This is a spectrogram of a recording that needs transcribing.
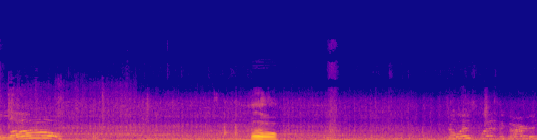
Hello! Hello. Jolene's planting a garden.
